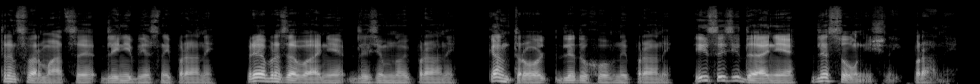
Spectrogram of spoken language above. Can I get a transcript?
трансформация для небесной праны, преобразование для земной праны, контроль для духовной праны и созидание для солнечной праны.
